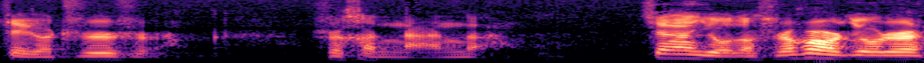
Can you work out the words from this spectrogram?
这个知识，是很难的。现在有的时候就是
